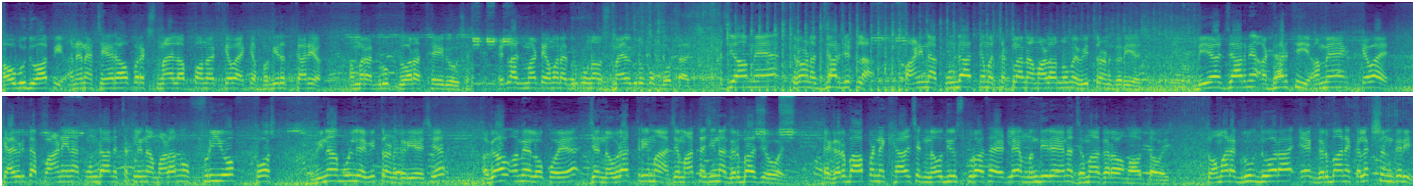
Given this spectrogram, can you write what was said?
આવું બધું આપી અને એના ચહેરા ઉપર એક સ્માઇલ આપવાનો એક કહેવાય કે ભગીરથ કાર્ય અમારા ગ્રુપ દ્વારા થઈ રહ્યું છે. એટલા જ માટે અમારા ગ્રુપનું નામ સ્માઇલ ગ્રુપ ઓફ બોટાદ છે. હજી અમે ત્રણ હજાર જેટલા પાણીના કુંડા તેમજ ચકલાના માળાનું અમે વિતરણ કરીએ છીએ. બે હજાર ને અઢારથી અમે કહેવાય કે આવી રીતે પાણીના કુંડા અને ચકલીના માળાનું ફ્રી ઓફ કોસ્ટ વિનામૂલ્યે વિતરણ કરીએ છીએ. અગાઉ અમે લોકોએ જે નવરાત્રિમાં જે માતાજીના ગરબા જે હોય, એ ગરબા આપણને ખ્યાલ છે કે નવ દિવસ પૂરા થાય એટલે મંદિરે એને જમા કરવામાં આવતા હોય તો અમારા ગ્રુપ દ્વારા એ ગરબાને કલેક્શન કરી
